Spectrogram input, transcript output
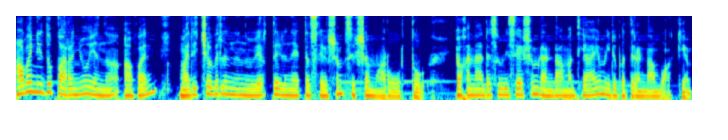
അവൻ ഇത് പറഞ്ഞു എന്ന് അവൻ മരിച്ചവരിൽ നിന്ന് ഉയർത്തെഴുന്നേറ്റ ശേഷം ശിഷ്യന്മാർ ഓർത്തു. യോഹനാന്റെ സുവിശേഷം രണ്ടാം അധ്യായം ഇരുപത്തിരണ്ടാം വാക്യം.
